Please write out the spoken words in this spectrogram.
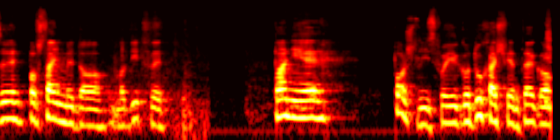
Drodzy, powstańmy do modlitwy. Panie, poślij swojego Ducha Świętego,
